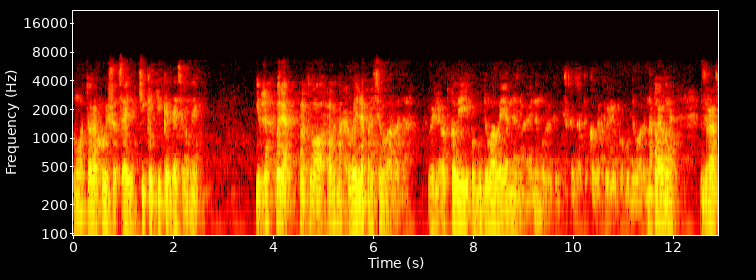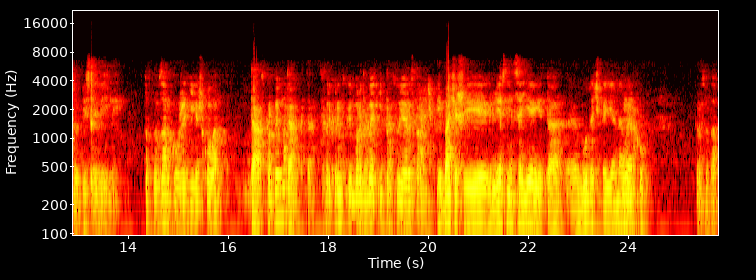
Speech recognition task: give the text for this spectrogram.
От, то рахуй, що це тільки-тільки десь вони І вже хвиля працювала, правильно? Хвиля працювала, так. Да. Хвиля. От коли її побудували, я не знаю, не можу тобі сказати, коли хвилю побудували. Напевне, зразу після війни. Тобто в замку вже діє школа Так, спортивна так, так. з рекрутської боротьби Так, і так. працює ресторанчик. І бачиш, і лісниця є, і та е, будочка є наверху. Красота.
